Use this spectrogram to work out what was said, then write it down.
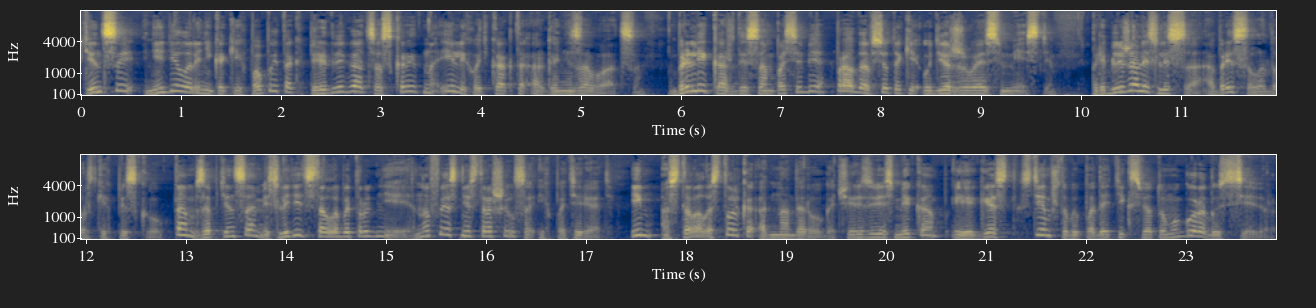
Птенцы не делали никаких попыток передвигаться скрытно или хоть как-то организоваться. Брели каждый сам по себе, правда, все-таки удерживаясь вместе. Приближались леса, обрез Саладорских песков. Там за птенцами следить стало бы труднее, но Фест не страшился их потерять. Им оставалась только одна дорога, через весь Микамп и Эгест, с тем, чтобы подойти к святому городу с севера.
